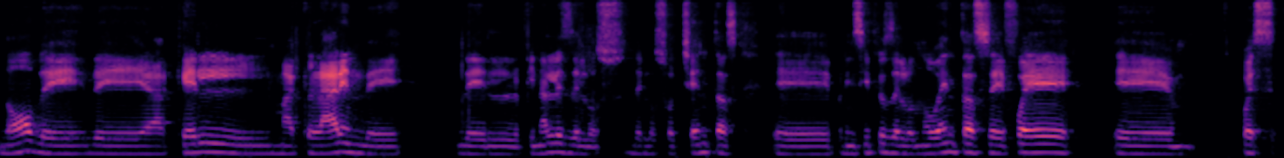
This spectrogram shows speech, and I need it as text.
¿no? De, de aquel McLaren de, de finales de los, de los 80 eh, principios de los 90 se fue, eh, pues,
